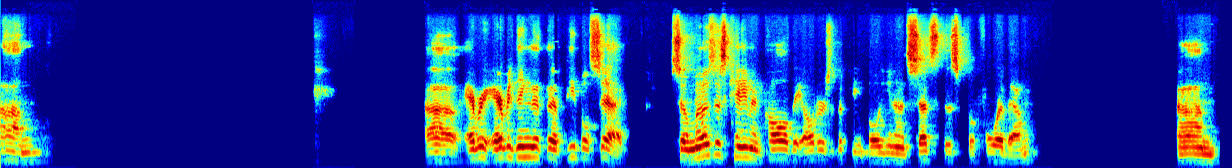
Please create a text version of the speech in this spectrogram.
Um, uh, every everything that the people said. So Moses came and called the elders of the people. You know, and sets this before them. Um,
